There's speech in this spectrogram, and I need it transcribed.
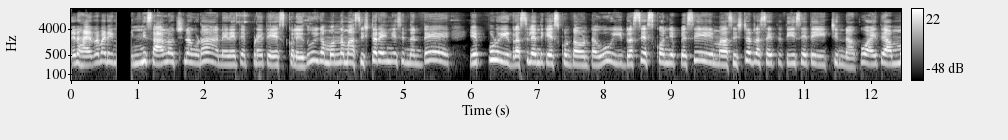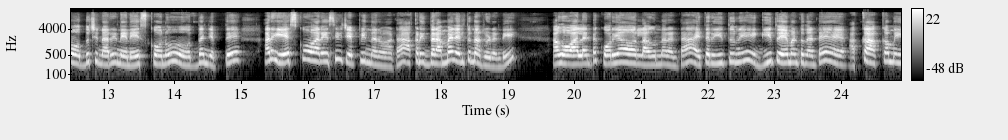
నేను హైదరాబాద్ ఇన్నిసార్లు వచ్చినా కూడా నేనైతే ఎప్పుడైతే వేసుకోలేదు. ఇక మొన్న మా సిస్టర్ ఏం చేసిందంటే ఎప్పుడు ఈ డ్రెస్సులు ఎందుకు వేసుకుంటా ఉంటావు? ఈ డ్రెస్ వేసుకో అని చెప్పేసి మా సిస్టర్ డ్రెస్ అయితే తీసి అయితే ఇచ్చింది నాకు. అయితే అమ్మ వద్దు చిన్నారి నేను వేసుకోను వద్దని చెప్తే అరే వేసుకో అనేసి చెప్పింది అనమాట అక్కడ ఇద్దరు అమ్మాయిలు వెళ్తున్నారు చూడండి. అగో వాళ్ళంట కొరియా లాగా ఉన్నారంట. అయితే రీతుని గీతు ఏమంటుందంటే అక్క అక్క మీ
